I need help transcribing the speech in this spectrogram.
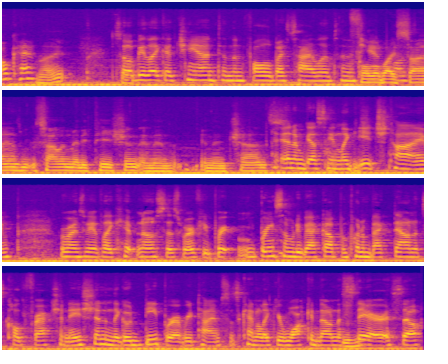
Okay. right So it'd be like a chant and then followed by silence and a followed chant by followed silent silent meditation and then and then chants And I'm guessing like each time reminds me of like hypnosis, where if you br- bring somebody back up and put them back down, it's called fractionation, and they go deeper every time. So it's kind of like you're walking down a Mm-hmm. stair. So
